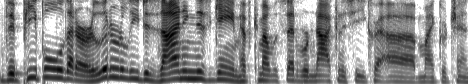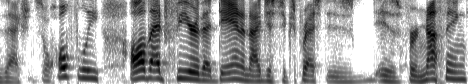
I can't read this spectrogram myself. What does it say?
the people that are literally designing this game have come out and said we're not going to see uh, microtransactions. So hopefully, all that fear that Dan and I just expressed is is for nothing,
